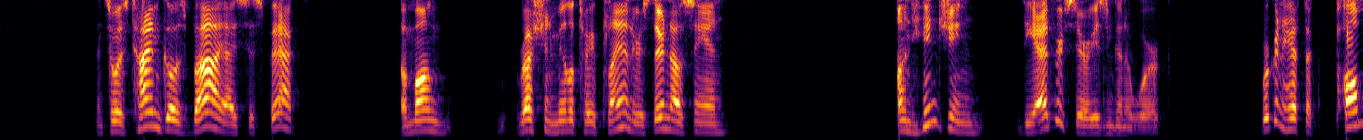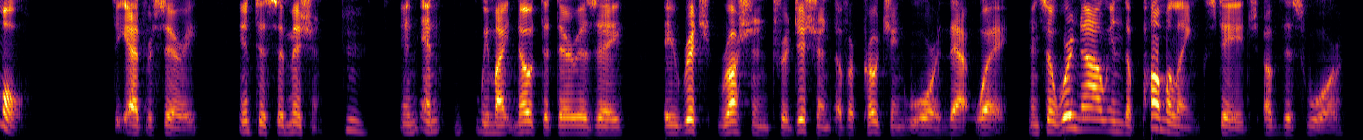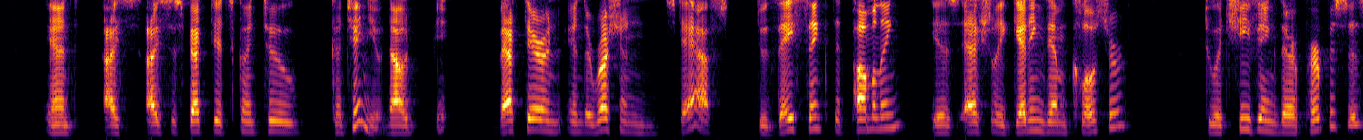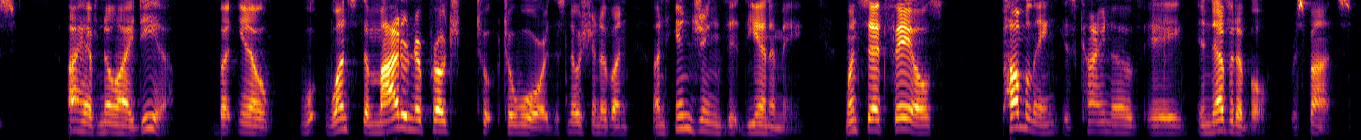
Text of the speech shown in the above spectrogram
And so, as time goes by, I suspect among Russian military planners, they're now saying unhinging the adversary isn't going to work. We're going to have to pummel the adversary into submission. Hmm. And, and we might note that there is a, a rich Russian tradition of approaching war that way. And so we're now in the pummeling stage of this war. And I, I suspect it's going to continue. Now, back there in, in the Russian staffs, do they think that pummeling is actually getting them closer to achieving their purposes? I have no idea. But, you know, w- once the modern approach to, to war, this notion of un, unhinging the, the enemy, once that fails, pummeling is kind of a inevitable response.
